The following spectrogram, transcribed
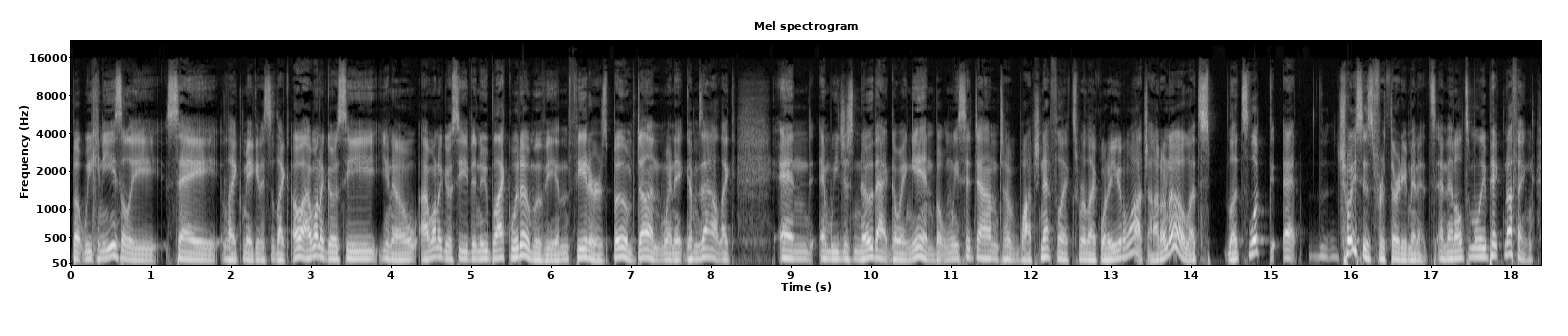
But we can easily say like make it like oh i want to go see you know i want to go see the new black widow movie in theaters. Boom done when it comes out. Like and and we just know that going in. But when we sit down to watch netflix we're like what are you going to watch? I don't know. Let's let's look at choices for 30 minutes and then ultimately pick nothing.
